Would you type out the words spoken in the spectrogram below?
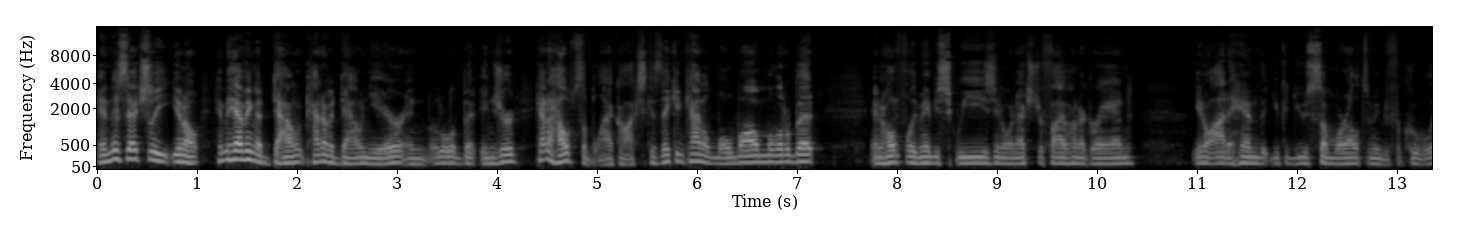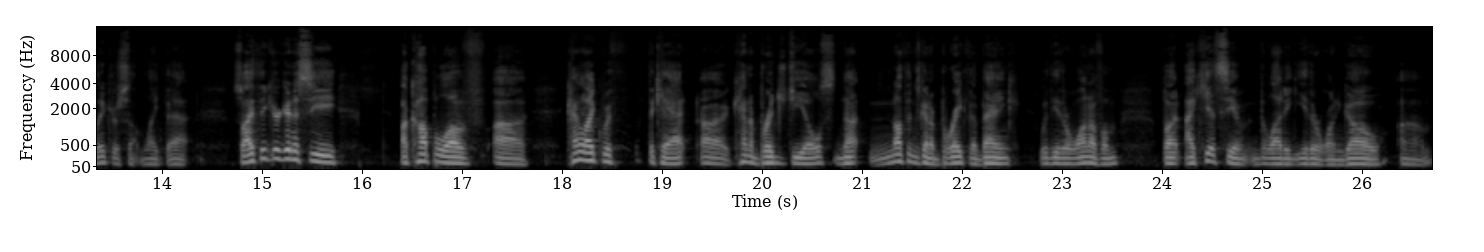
And this actually, you know, him having a down, kind of a down year and a little bit injured, kind of helps the Blackhawks because they can kind of lowball him a little bit, and hopefully maybe squeeze, you know, an extra five hundred grand, you know, out of him that you could use somewhere else, maybe for Kubalik or something like that. So I think you're going to see a couple of uh, kind of like with the cat, uh, kind of bridge deals. Not nothing's going to break the bank with either one of them, but I can't see him letting either one go. Um,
